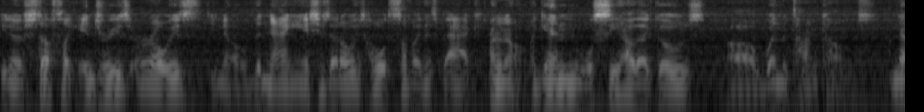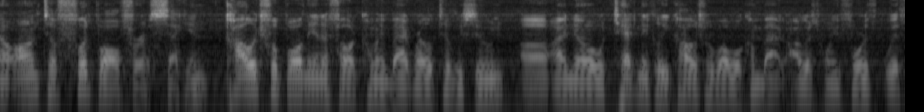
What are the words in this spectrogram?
you know, stuff like injuries are always you know the nagging issues that always hold stuff like this back. I don't know. Again, we'll see how that goes uh, when the time comes. Now, on to football for a second. College football and the NFL are coming back relatively soon. Uh, I know technically college football will come back August 24th with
